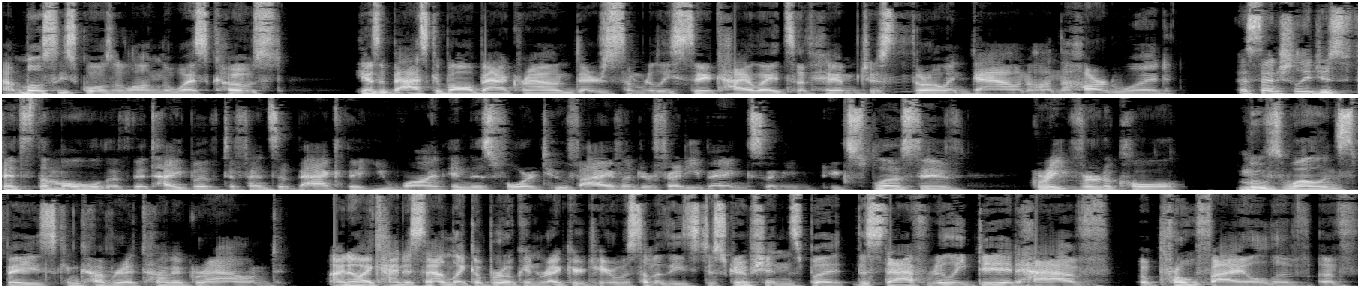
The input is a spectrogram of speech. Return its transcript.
uh, mostly schools along the West Coast. He has a basketball background. There's some really sick highlights of him just throwing down on the hardwood. Essentially, just fits the mold of the type of defensive back that you want in this 4 2 5 under Freddie Banks. I mean, explosive, great vertical, moves well in space, can cover a ton of ground. I know I kind of sound like a broken record here with some of these descriptions, but the staff really did have a profile of, of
